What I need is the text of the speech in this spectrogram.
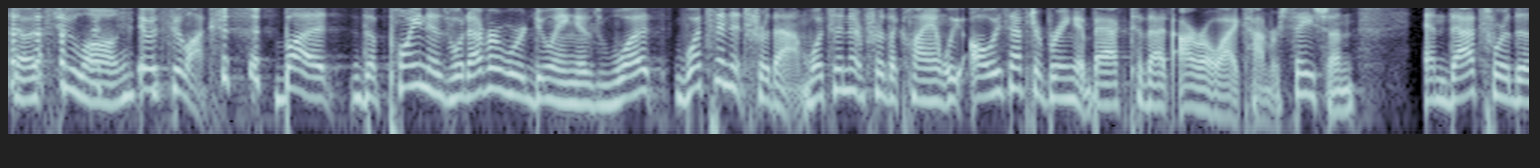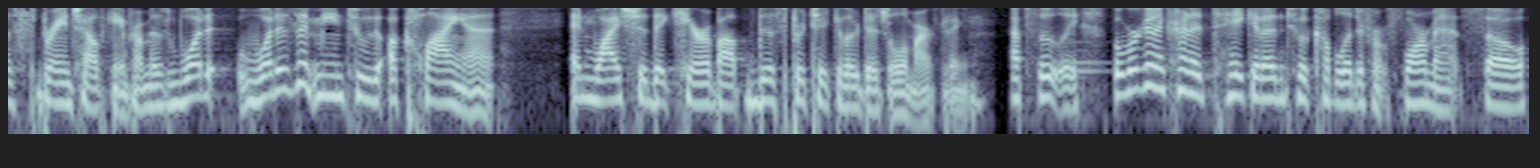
No, it's too long. it was too long. but the point is, whatever we're doing is what what's in it for them. What's in it for the client? We always have to bring it back to that ROI conversation, and that's where this brainchild came from. Is what what does it mean to a client, and why should they care about this particular digital marketing? Absolutely. But we're going to kind of take it into a couple of different formats. So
